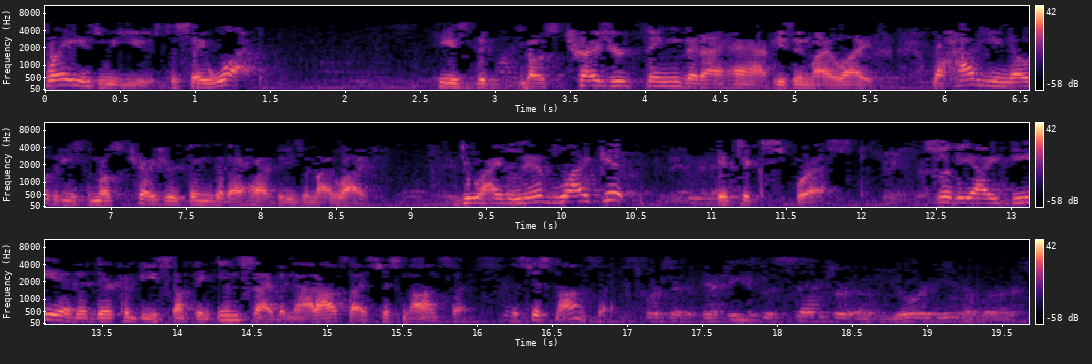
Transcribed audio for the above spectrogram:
phrase we use to say what? He's the most treasured thing that I have. He's in my life. Well, how do you know that he's the most treasured thing that I have that he's in my life? Do I live like it? It's expressed. So the idea that there can be something inside but not outside is just nonsense. It's just nonsense. Of course, if he's the center of your universe,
